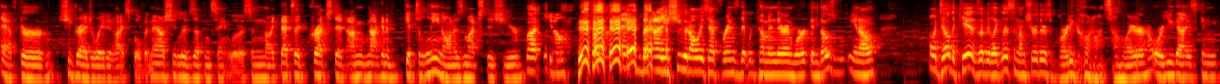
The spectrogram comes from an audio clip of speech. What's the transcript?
after she graduated high school but now she lives up in st louis. And like that's a crutch that i'm not going to get to lean on as much this year but you know but I mean, uh, she would always have friends that would come in there and work. And those you know i would tell the kids i'd be like listen i'm sure there's a party going on somewhere or you guys can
